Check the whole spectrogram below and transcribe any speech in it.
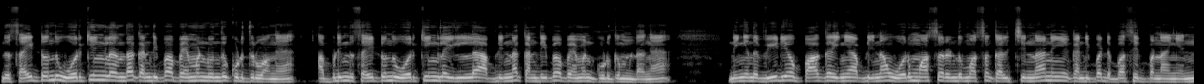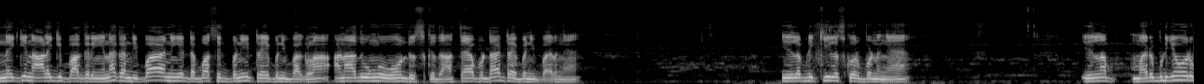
இந்த சைட் வந்து ஒர்க்கிங்கில் இருந்தால் கண்டிப்பாக பேமெண்ட் வந்து கொடுத்துருவாங்க. அப்படி இந்த சைட் வந்து ஒர்க்கிங்கில் இல்லை அப்படின்னா கண்டிப்பாக பேமெண்ட் கொடுக்க மாட்டாங்க. நீங்கள் இந்த வீடியோ பார்க்குறீங்க அப்படின்னா ஒரு மாதம் ரெண்டு மாதம் கழிச்சுன்னா நீங்கள் கண்டிப்பாக டெபாசிட் பண்ணாங்க. இன்றைக்கி நாளைக்கு பார்க்குறீங்கன்னா கண்டிப்பாக நீங்கள் டெபாசிட் பண்ணி ட்ரை பண்ணி பார்க்கலாம். ஆனால் அது உங்கள் ஓன் ரிஸ்க்கு தான். தேவைப்பட்டால் ட்ரை பண்ணி பாருங்கள் இதில் அப்படி கீழே ஸ்கோர் பண்ணுங்கள் இதெல்லாம் மறுபடியும் ஒரு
